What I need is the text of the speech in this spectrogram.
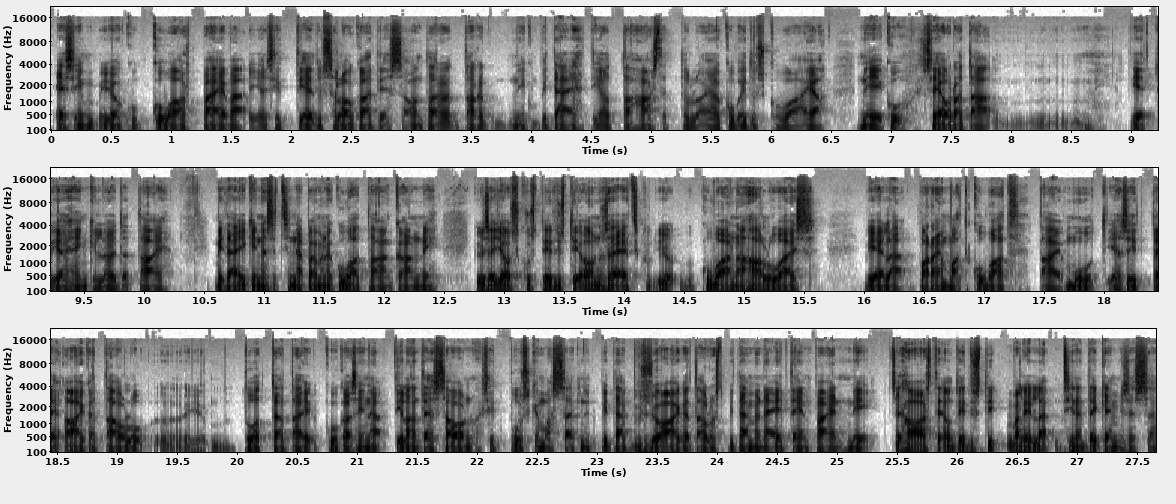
esim. joku kuvauspäivä ja sitten tietyssä lokaatiossa on tar- tar- niin kuin pitää ehtiä ottaa haastattelua ja kuvituskuvaa ja niin kuin seurata mm, tiettyjä henkilöitä tai – mitä ikinä sitten sinä päivänä kuvataankaan, niin kyllä se joskus tietysti on se, että kuvaana haluaisi vielä paremmat kuvat tai muut ja sitten aikataulu tuottaja tai kuka siinä tilanteessa on sit puskemassa, että nyt pitää pysyä aikataulusta, pitää mennä eteenpäin, niin se haaste on tietysti välillä siinä tekemisessä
